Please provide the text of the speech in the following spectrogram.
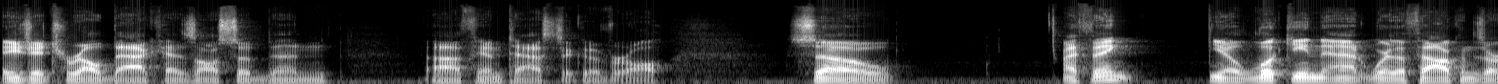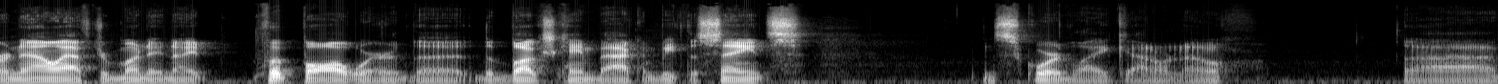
AJ Terrell back has also been uh, fantastic overall. So I think you know looking at where the Falcons are now after Monday Night Football, where the the Bucks came back and beat the Saints and scored like I don't know. Uh,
